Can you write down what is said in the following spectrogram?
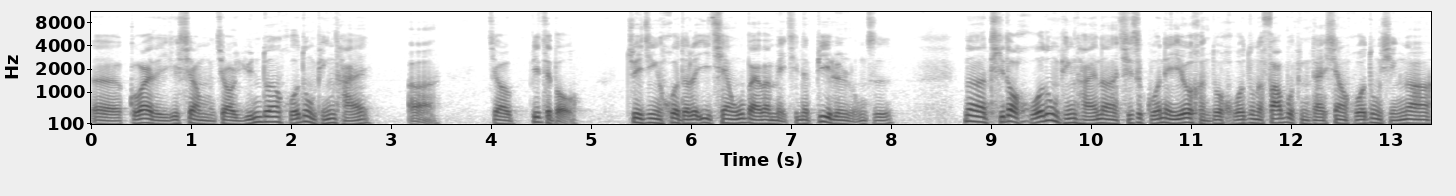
呃国外的一个项目，叫云端活动平台，呃叫 Visible，最近获得了一千五百万美金的 B 轮融资。那提到活动平台呢，其实国内也有很多活动的发布平台，像活动行啊，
